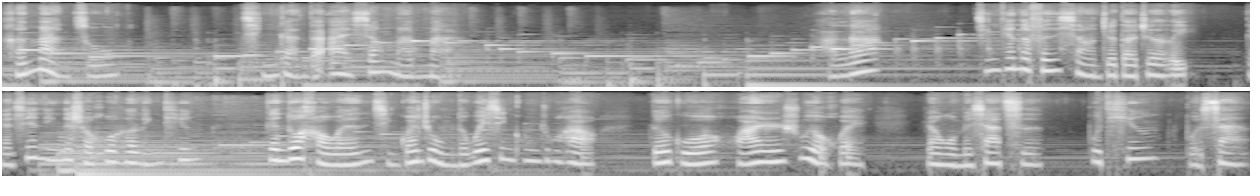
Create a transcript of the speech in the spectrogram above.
很满足，情感的爱香满满。好啦，今天的分享就到这里，感谢您的守护和聆听。更多好文，请关注我们的微信公众号“德国华人书友会”。让我们下次不听不散。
